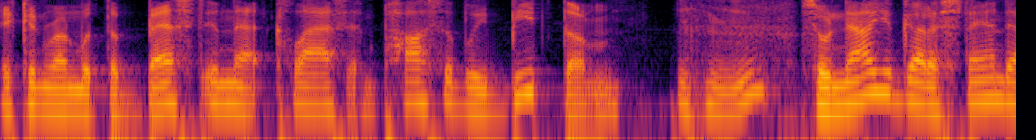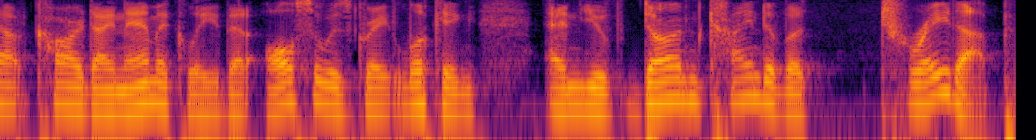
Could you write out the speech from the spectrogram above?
It can run with the best in that class and possibly beat them. Mm-hmm. So now you've got a standout car dynamically that also is great looking, and you've done kind of a trade up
